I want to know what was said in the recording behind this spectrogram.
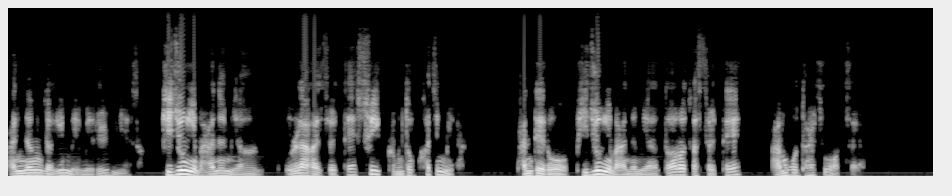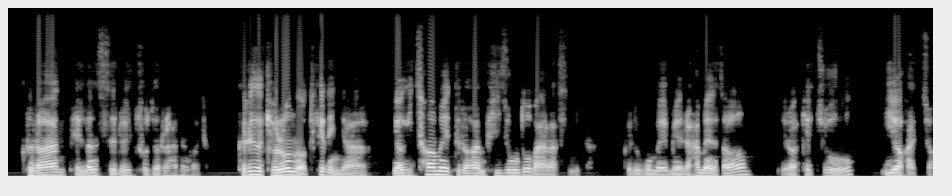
안정적인 매매를 위해서. 비중이 많으면 올라갔을 때 수익금도 커집니다. 반대로 비중이 많으면 떨어졌을 때 아무것도 할 수가 없어요. 그러한 밸런스를 조절을 하는 거죠. 그래서 결론은 어떻게 됐냐? 여기 처음에 들어간 비중도 많았습니다. 그리고 매매를 하면서 이렇게 쭉 이어갔죠.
